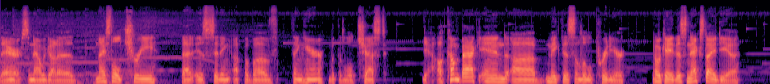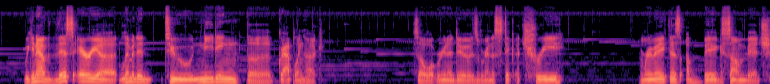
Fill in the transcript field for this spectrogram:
There, so now we got a nice little tree that is sitting up above thing here with the little chest. Yeah, I'll come back and uh, make this a little prettier. Okay, this next idea we can have this area limited to needing the grappling hook. So what we're going to do is we're going to stick a tree. I'm going to make this a big some bitch.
